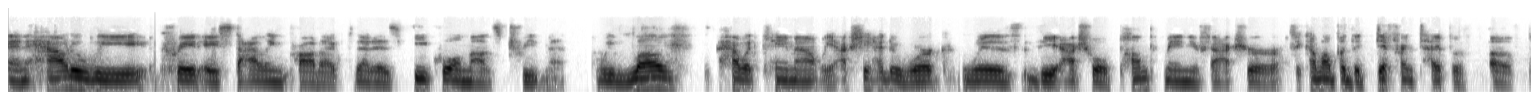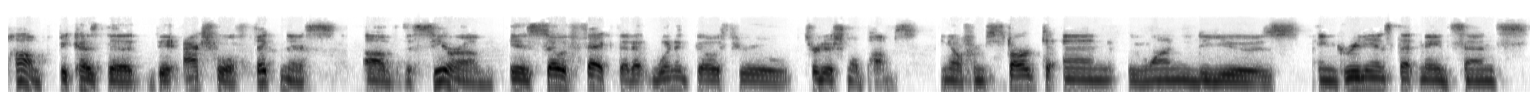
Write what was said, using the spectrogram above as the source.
and how do we create a styling product that is equal amounts treatment? We love how it came out. We actually had to work with the actual pump manufacturer to come up with a different type of, of pump because the, the actual thickness of the serum is so thick that it wouldn't go through traditional pumps. You know, from start to end, we wanted to use ingredients that made sense.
